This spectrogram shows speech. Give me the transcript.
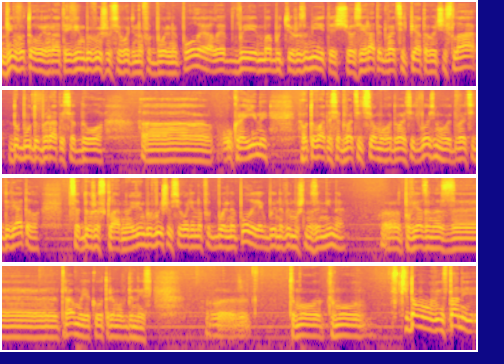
Він готовий грати, і він би вийшов сьогодні на футбольне поле. Але ви, мабуть, розумієте, що зіграти 25 числа, добу добиратися до України, готуватися 27, 28, 29 це дуже складно. І він би вийшов сьогодні на футбольне поле, якби не вимушена заміна е, пов'язана з е, травмою, яку отримав Денис. Е, Тому, тому в чудовому він стані,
